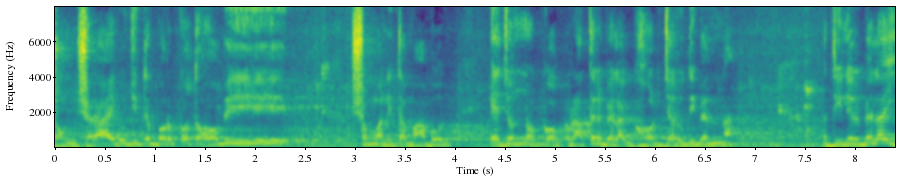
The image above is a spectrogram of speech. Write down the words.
সংসার আয় রুজিতে বরকত হবে। সম্মানিতা মা বোন, এজন্য রাতের বেলা ঘর ঝাড়ু দিবেন না। দিনের বেলায়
